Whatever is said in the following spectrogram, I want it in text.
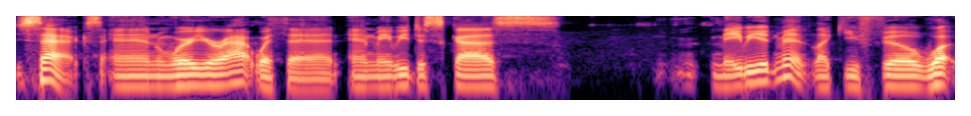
sex and where you're at with it and maybe discuss maybe admit like you feel what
